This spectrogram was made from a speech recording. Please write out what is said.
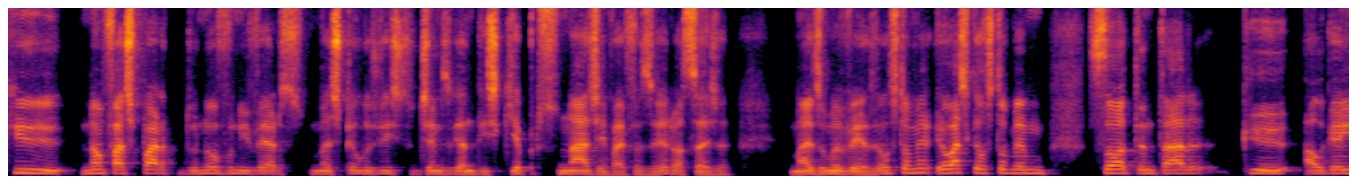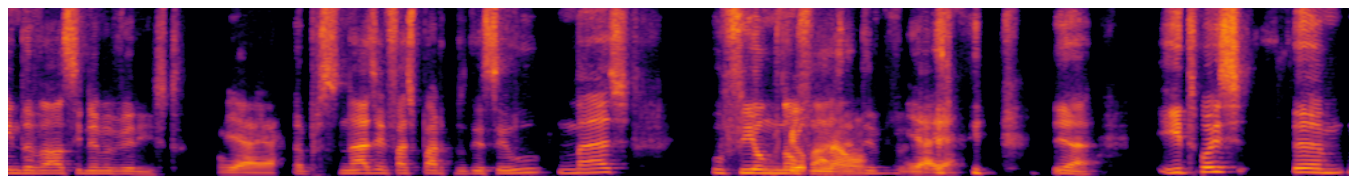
que não faz parte do novo universo, mas pelo visto James Gunn diz que a personagem vai fazer, ou seja, mais uma vez, eles estão, eu acho que eles estão mesmo só a tentar que alguém ainda vá ao cinema ver isto. Yeah, yeah. A personagem faz parte do DCU, mas o filme o não filme faz. Não. É tipo... yeah, yeah. E depois um,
